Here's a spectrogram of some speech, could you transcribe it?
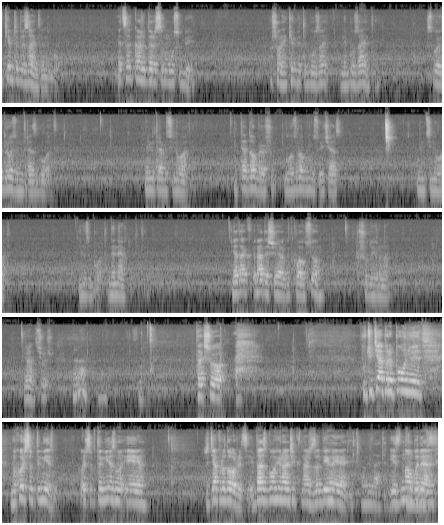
Яким тобі зайнятий не був. Я це кажу навіть самому собі. Ну що, на яким би ти був зай... не був зайнятий, своїх друзів не треба забувати. Ними треба цінувати. І те добре, що було зроблено в свій час, ним цінувати. І не забувати, не нехтувати тим. Я так радий, що я відклав все. Прошу до Юрана. Юран, ти чуєш? Слухай. Так що почуття переповнюють, але хочеться оптимізму. Хочеться оптимізму і життя продовжується. І дасть Бог Юранчик наш забігає і знов буде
